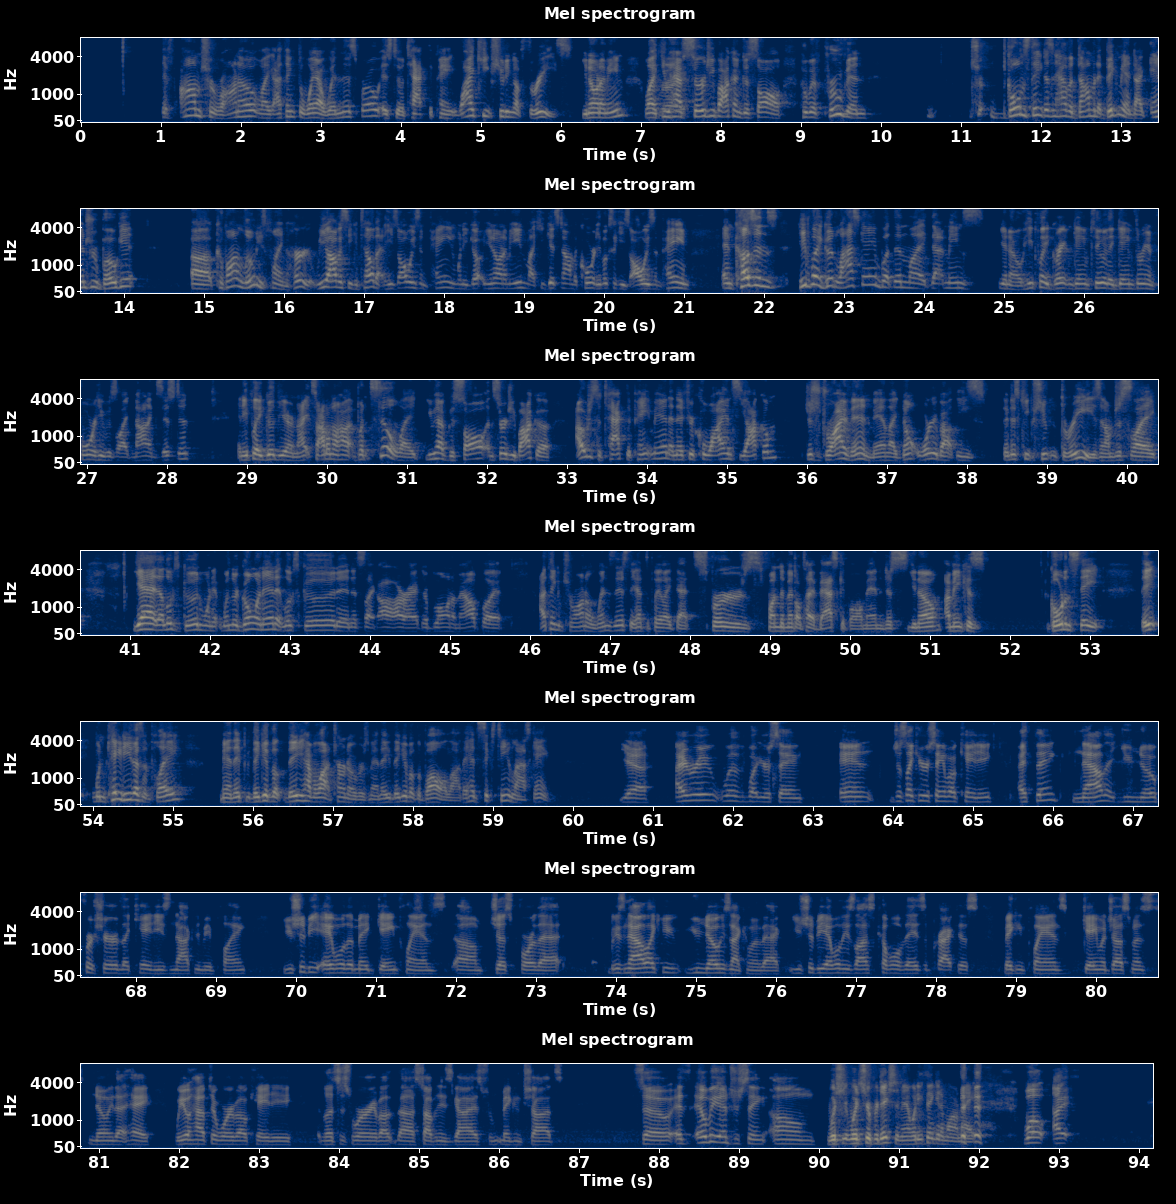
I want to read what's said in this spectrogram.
if I'm Toronto, like I think the way I win this, bro, is to attack the paint. Why keep shooting up threes? You know what I mean? Like you Right. have Serge Ibaka and Gasol who have proven Golden State doesn't have a dominant big man like Andrew Bogut. Uh, Kevon Looney's playing hurt. We obviously can tell that he's always in pain when he go. You know what I mean? Like he gets down the court, he looks like he's always in pain. And Cousins, he played good last game, but then like that means you know he played great in game two, and then game three and four he was like non-existent, and he played good the other night. So I don't know how, but still like you have Gasol and Serge Ibaka. I would just attack the paint, man. And if you're Kawhi and Siakam, just drive in, man. Like don't worry about these. They just keep shooting threes, and I'm just like, yeah, that looks good when it when they're going in. It looks good, and it's like, oh, all right, they're blowing them out. But I think if Toronto wins this, they have to play like that Spurs fundamental type basketball, man. And just you know, I mean, because Golden State, they when KD doesn't play, man, they they give up. They have a lot of turnovers, man. They they give up the ball a lot. They had 16 last game. Yeah, I agree with what you're saying, and just like you were saying about KD, I think now that you know for sure that KD's not going to be playing, you should be able to make game plans um, just for that. Because now, like you, you know he's not coming back. You should be able these last couple of days of practice, making plans, game adjustments, knowing that hey, we don't have to worry about KD. Let's just worry about uh, stopping these guys from making shots. So it's, it'll be interesting. Um, What's your, what's your prediction, man? What are you thinking tomorrow night? well, I,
